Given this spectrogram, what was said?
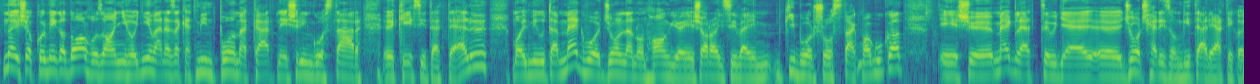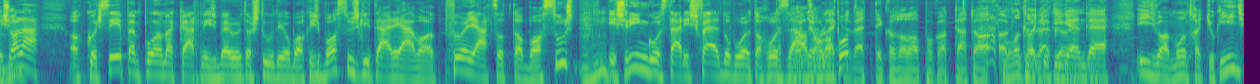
Na és akkor még a dalhoz annyi, hogy nyilván ezeket mind Paul McCartney és Ringo Ö, készítette elő, majd miután megvolt John Lennon hangja és aranyszíveim kiborsozták magukat, és meglett ugye George Harrison gitárjátéka Mhm. is alá, akkor szépen Paul McCartney is beült a stúdióba a kis basszusgitárjával, följátszotta a basszust, és Ringo Starr is feldobolta hozzá az Nagyon alapot. lekövették az alapokat. Tehát a, a Mondhatjuk köve- igen, de így van, mondhatjuk így,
